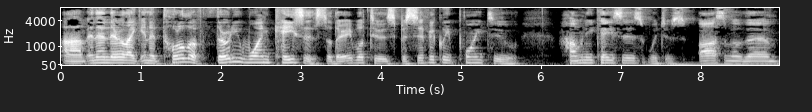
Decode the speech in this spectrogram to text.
um, and then they're like in a total of 31 cases. So they're able to specifically point to how many cases, which is awesome of them.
